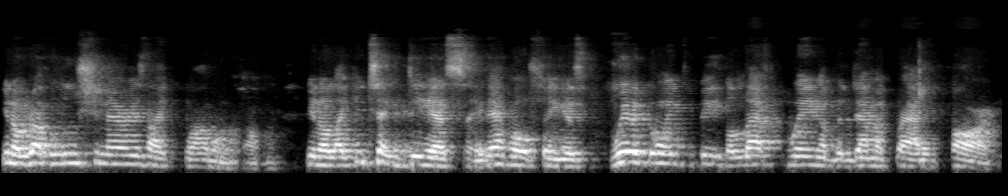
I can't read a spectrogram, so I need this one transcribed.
you know, revolutionaries like, well, I won't call them, you know, like you take DSA, their whole thing is, we're going to be the left wing of the Democratic Party.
